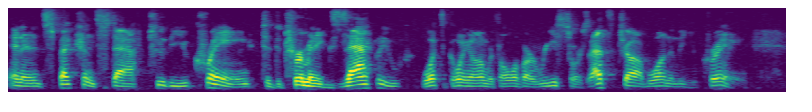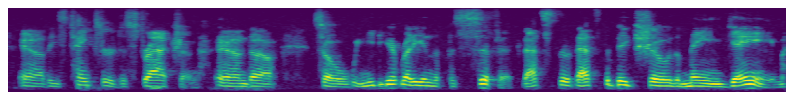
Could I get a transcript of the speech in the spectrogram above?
and an inspection staff to the Ukraine to determine exactly what's going on with all of our resources. That's job one in the Ukraine. Uh, these tanks are a distraction, and uh, so we need to get ready in the Pacific. That's the that's the big show, the main game.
